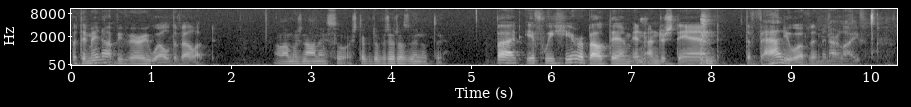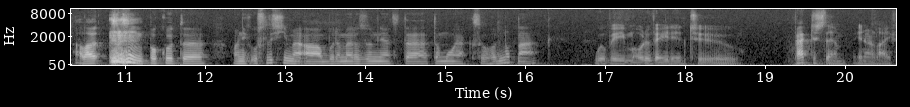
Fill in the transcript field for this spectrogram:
but they may not be very well developed. ale možná nejsou až tak dobře rozvinuty. But if we hear about them and understand the value of them in our life, Ale pokud eh, o nich uslyšíme a budeme rozumět té, tomu, jak jsou hodnotné, we'll be motivated to practice them in our life.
